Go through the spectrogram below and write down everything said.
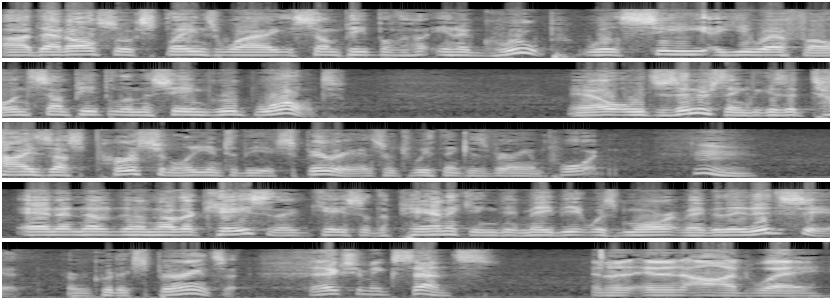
Uh, that also explains why some people in a group will see a UFO and some people in the same group won't. You know, which is interesting because it ties us personally into the experience, which we think is very important. Hmm. And in another case, the case of the panicking, maybe it was more, maybe they did see it or could experience it. That actually makes sense in, a, in an odd way.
